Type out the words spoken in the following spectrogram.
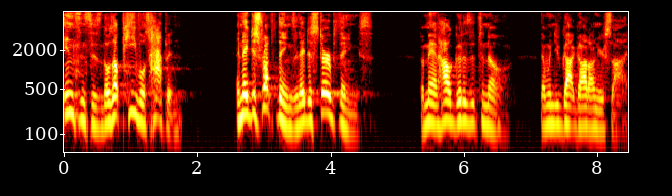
instances and those upheavals happen. And they disrupt things and they disturb things. But man, how good is it to know that when you've got God on your side,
